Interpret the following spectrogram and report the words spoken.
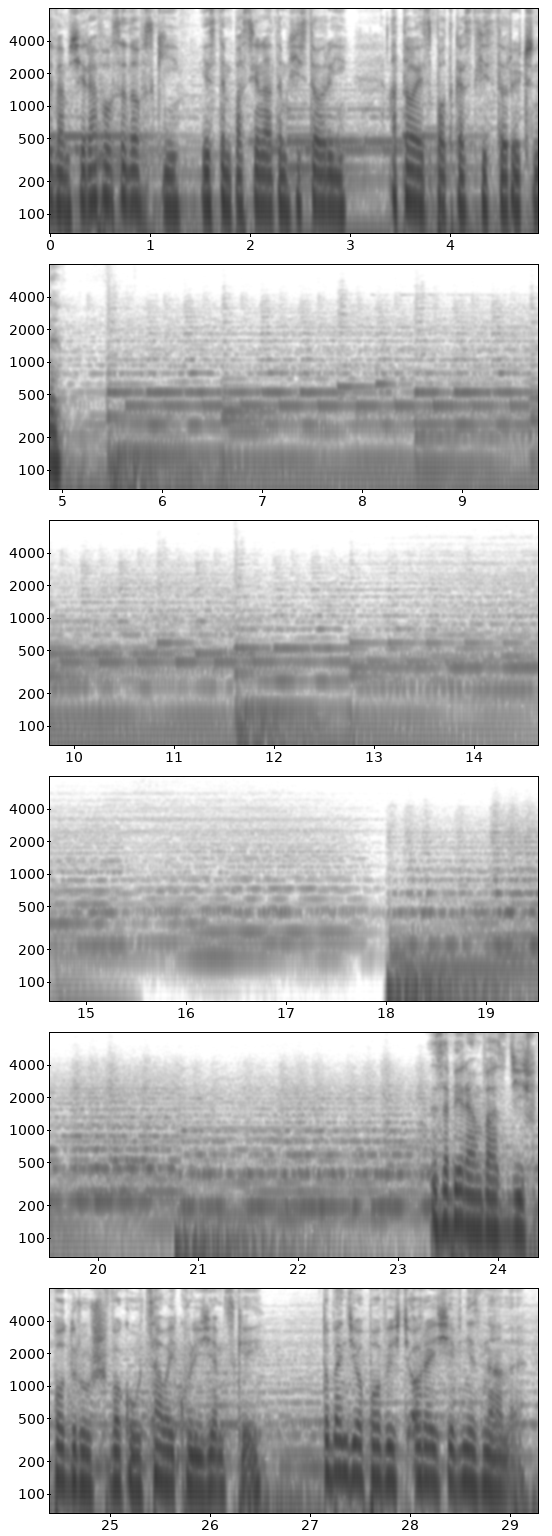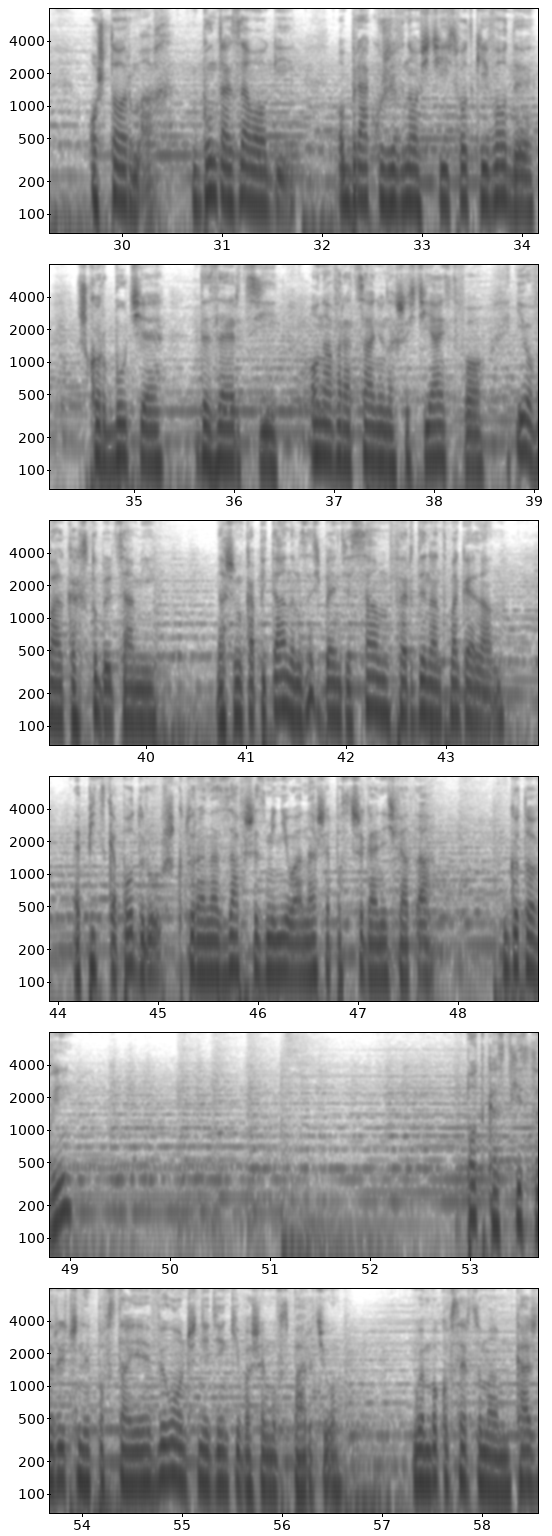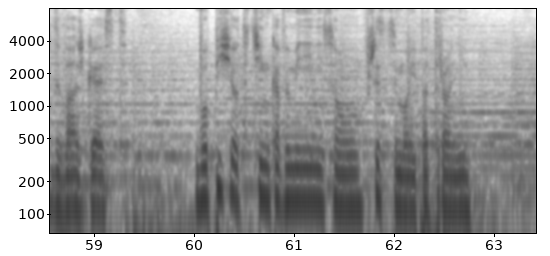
Nazywam się Rafał Sadowski, jestem pasjonatem historii, a to jest podcast historyczny. Zabieram Was dziś w podróż wokół całej kuli ziemskiej. To będzie opowieść o rejsie w nieznane, o sztormach, buntach załogi, o braku żywności i słodkiej wody, szkorbucie, dezercji, o nawracaniu na chrześcijaństwo i o walkach z tubylcami. Naszym kapitanem zaś będzie sam Ferdynand Magellan. Epicka podróż, która na zawsze zmieniła nasze postrzeganie świata. Gotowi? Podcast historyczny powstaje wyłącznie dzięki Waszemu wsparciu. Głęboko w sercu mam każdy Wasz gest. W opisie odcinka wymienieni są wszyscy moi patroni.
